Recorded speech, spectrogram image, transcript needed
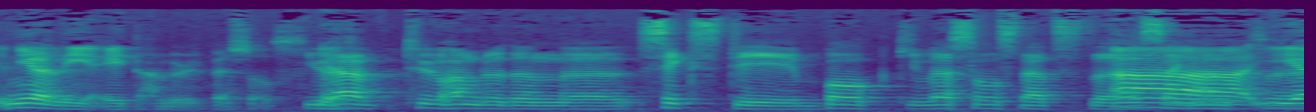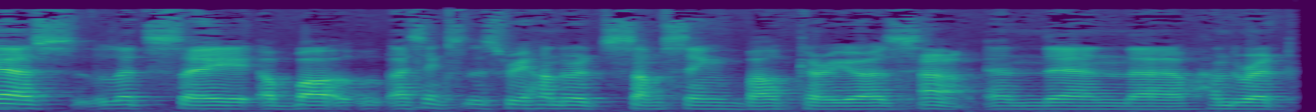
Nearly 800 vessels. You have 260 bulk vessels. That's the uh, segment. Uh, yes, let's say about. I think 300 something bulk carriers, ah. and then uh, 100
